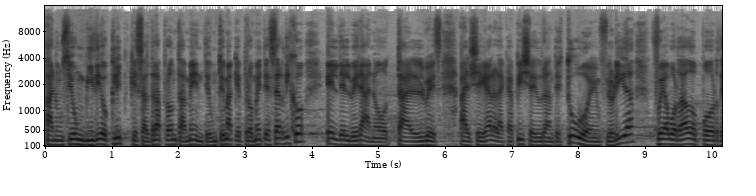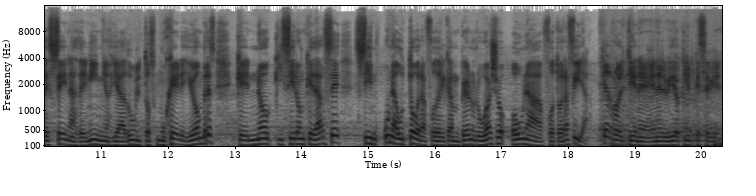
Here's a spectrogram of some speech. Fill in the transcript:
Anunció un videoclip que saldrá prontamente, un tema que promete ser, dijo, el del verano. Tal vez al llegar a la capilla y durante estuvo en Florida, fue abordado por decenas de niños y adultos, mujeres y hombres que no quisieron quedarse sin un autógrafo del campeón uruguayo o una fotografía. ¿Qué rol tiene en el videoclip que se viene?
